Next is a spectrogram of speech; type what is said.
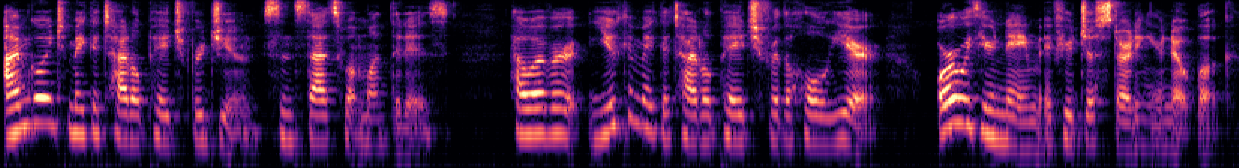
I'm going to make a title page for June, since that's what month it is. However, you can make a title page for the whole year, or with your name if you're just starting your notebook.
